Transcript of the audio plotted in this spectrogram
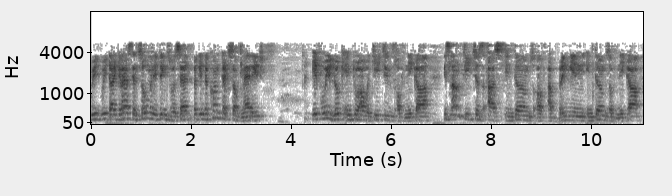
we, we digressed and so many things were said, but in the context of marriage, if we look into our teachings of nikah, Islam teaches us in terms of upbringing, in terms of nikah.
